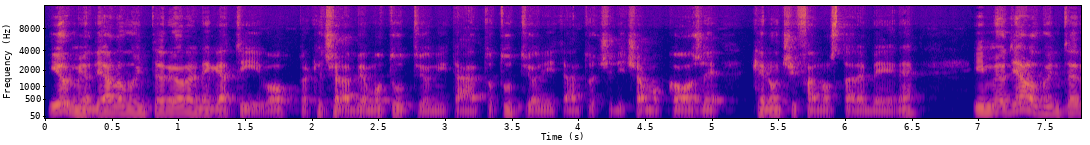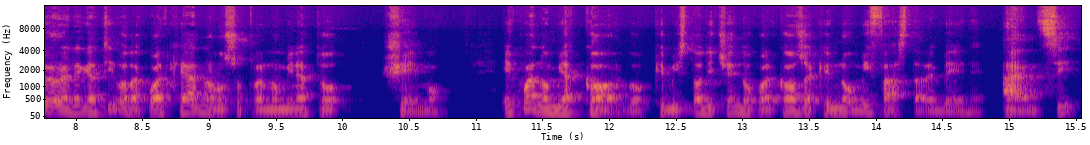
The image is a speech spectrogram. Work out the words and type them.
io il mio dialogo interiore negativo, perché ce l'abbiamo tutti ogni tanto, tutti ogni tanto ci diciamo cose che non ci fanno stare bene, il mio dialogo interiore negativo da qualche anno l'ho soprannominato scemo. E quando mi accorgo che mi sto dicendo qualcosa che non mi fa stare bene, anzi,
